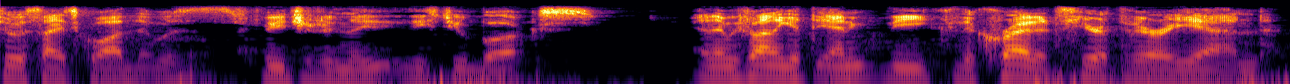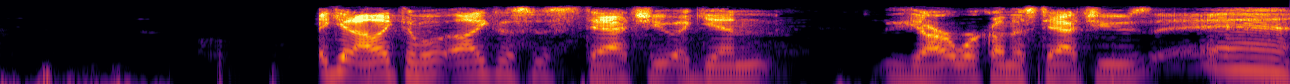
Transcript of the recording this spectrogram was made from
Suicide Squad that was featured in the, these two books and then we finally get the end, the the credits here at the very end. Again, I like the I like this statue. Again, the artwork on the statues, eh,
